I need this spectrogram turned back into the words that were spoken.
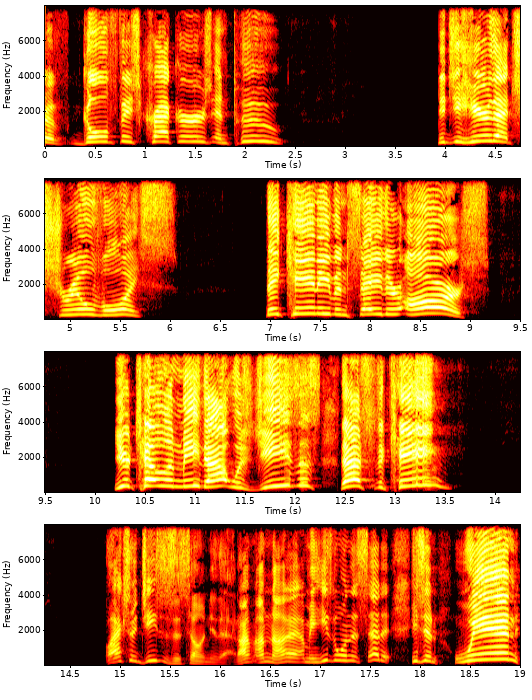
of goldfish crackers and poo. Did you hear that shrill voice? They can't even say they're ours. You're telling me that was Jesus? That's the king? Well, actually, Jesus is telling you that. I'm, I'm, not. I mean, he's the one that said it. He said, When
